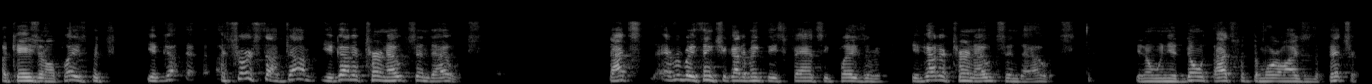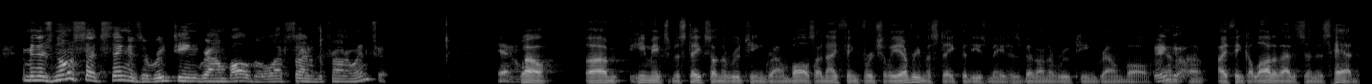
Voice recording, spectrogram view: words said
occasional plays, but you got a shortstop job. You got to turn outs into outs. That's everybody thinks you got to make these fancy plays. You got to turn outs into outs. You know, when you don't, that's what demoralizes the pitcher. I mean, there's no such thing as a routine ground ball to the left side of the Toronto infield. Yeah. Well, um, he makes mistakes on the routine ground balls, and I think virtually every mistake that he's made has been on a routine ground ball. And, Bingo. uh, I think a lot of that is in his head,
